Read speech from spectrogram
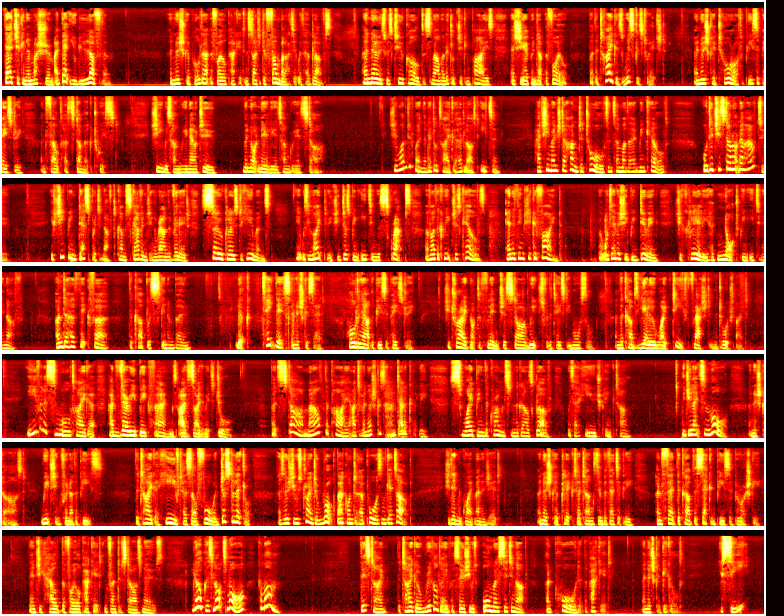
They're chicken and mushroom. I bet you'd love them. Anushka pulled out the foil packet and started to fumble at it with her gloves. Her nose was too cold to smell the little chicken pies as she opened up the foil, but the tiger's whiskers twitched. Anushka tore off a piece of pastry and felt her stomach twist. She was hungry now too, but not nearly as hungry as Star. She wondered when the little tiger had last eaten. Had she managed to hunt at all since her mother had been killed? Or did she still not know how to? If she'd been desperate enough to come scavenging around the village so close to humans, it was likely she'd just been eating the scraps of other creatures' kills, anything she could find. But whatever she'd been doing, she clearly had not been eating enough. Under her thick fur, the cub was skin and bone. Look, take this, Anushka said, holding out the piece of pastry. She tried not to flinch as Star reached for the tasty morsel, and the cub's yellow-white teeth flashed in the torchlight. Even a small tiger had very big fangs either side of its jaw. But Star mouthed the pie out of Anushka's hand delicately, swiping the crumbs from the girl's glove with her huge pink tongue. Would you like some more? Anushka asked, reaching for another piece. The tiger heaved herself forward just a little, as though she was trying to rock back onto her paws and get up. She didn't quite manage it. Anushka clicked her tongue sympathetically and fed the cub the second piece of piroshki. Then she held the foil packet in front of Star's nose. Look, there's lots more. Come on. This time, the tiger wriggled over so she was almost sitting up and pawed at the packet. Anushka giggled. You see?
